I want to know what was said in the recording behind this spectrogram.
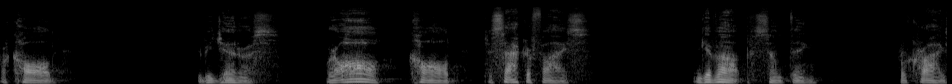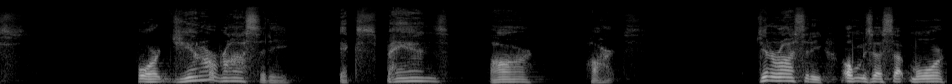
are called to be generous. We're all called to sacrifice and give up something for Christ. For generosity expands our hearts. Generosity opens us up more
